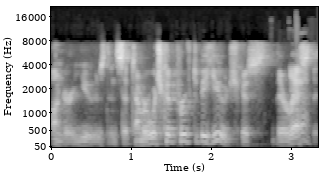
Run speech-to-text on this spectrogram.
underused in September, which could prove to be huge because they're rested.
